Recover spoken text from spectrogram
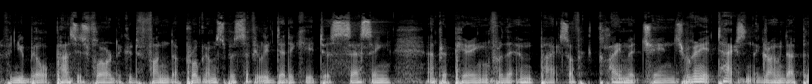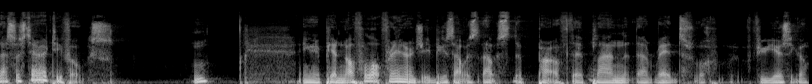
if a new bill passes, Florida could fund a program specifically dedicated to assessing and preparing for the impacts of climate change. We're going to get taxed in the ground up, but that's austerity, folks. Hmm? And to pay an awful lot for energy because that was that was the part of the plan that I read a few years ago,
